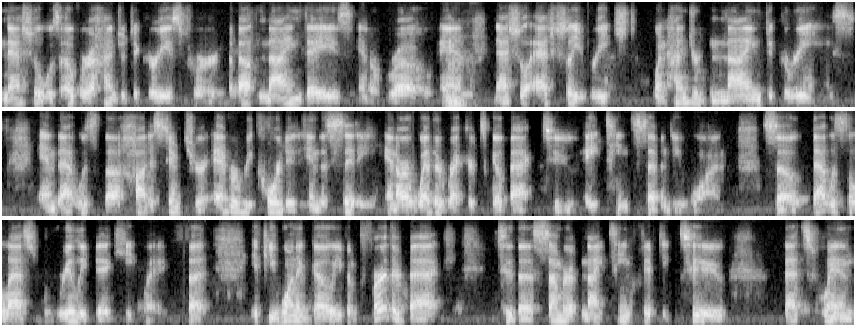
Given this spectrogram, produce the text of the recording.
Nashville was over 100 degrees for about nine days in a row. And mm. Nashville actually reached 109 degrees. And that was the hottest temperature ever recorded in the city. And our weather records go back to 1871. So that was the last really big heat wave. But if you want to go even further back to the summer of 1952, that's when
